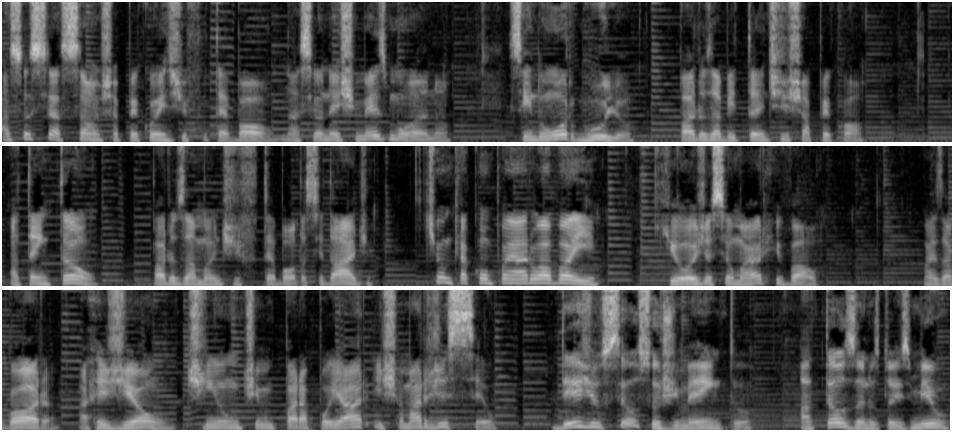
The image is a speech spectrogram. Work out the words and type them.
A Associação Chapecoense de Futebol nasceu neste mesmo ano, sendo um orgulho para os habitantes de Chapecó. Até então, para os amantes de futebol da cidade, tinham que acompanhar o Havaí, que hoje é seu maior rival. Mas agora, a região tinha um time para apoiar e chamar de seu. Desde o seu surgimento até os anos 2000,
